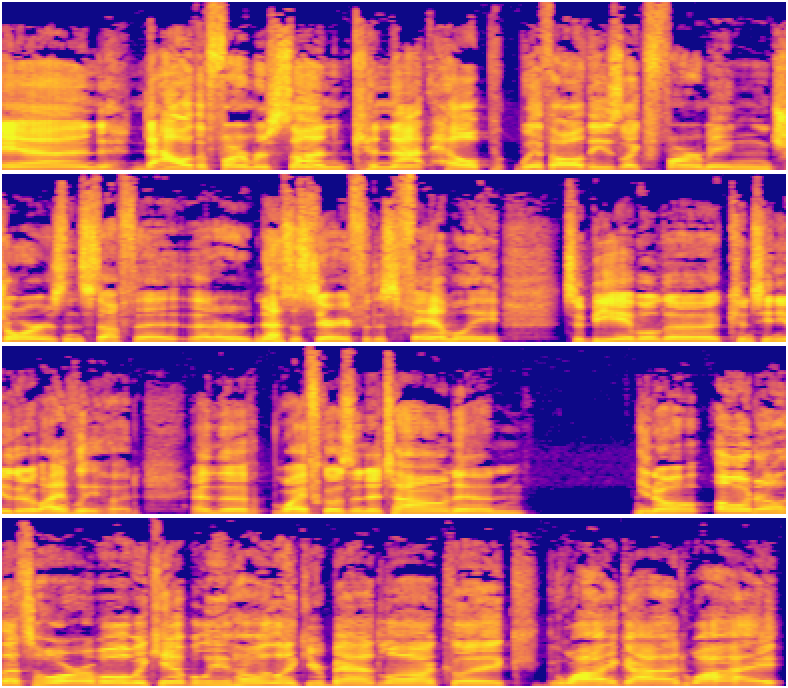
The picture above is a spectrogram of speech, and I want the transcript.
and now the farmer's son cannot help with all these like farming chores and stuff that, that are necessary for this family to be able to continue their livelihood. And the wife goes into town and you know, oh no, that's horrible. We can't believe how like your bad luck. Like, why, God, why?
